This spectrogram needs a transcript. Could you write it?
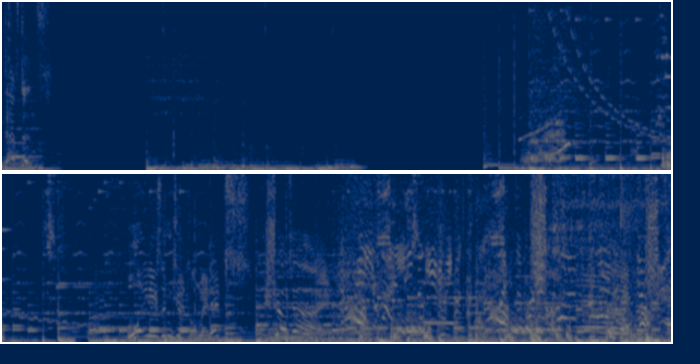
contestants. Ladies and gentlemen, it's showtime!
